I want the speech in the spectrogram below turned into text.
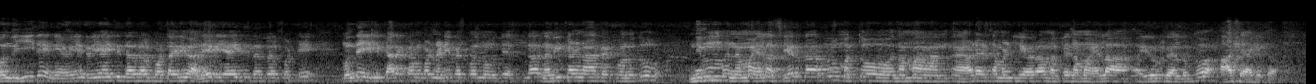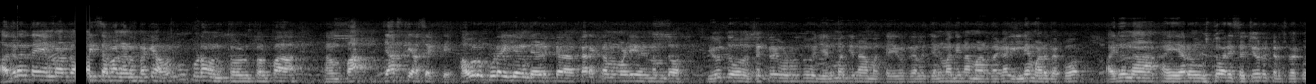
ಒಂದು ಇದೆ. ನೀವು ಏನು ರಿಯಾಯಿತಿ ದರದಲ್ಲಿ ಕೊಡ್ತಾ ಇದೀವಿ ಅದೇ ರಿಯಾಯಿತಿ ದರದಲ್ಲಿ ಕೊಟ್ಟು ಮುಂದೆ ಇಲ್ಲಿ ಕಾರ್ಯಕ್ರಮಗಳು ನಡೀಬೇಕು ಅನ್ನೋ ಉದ್ದೇಶದಿಂದ ನವೀಕರಣ ಆಗಬೇಕು ಅನ್ನೋದು ನಿಮ್ಮ ನಮ್ಮ ಎಲ್ಲ ಸೇರಿದಾರರು ಮತ್ತು ನಮ್ಮ ಆಡಳಿತ ಮಂಡಳಿಯವರ ಮತ್ತೆ ನಮ್ಮ ಎಲ್ಲ ಇವ್ರದ್ದು ಎಲ್ಲರದ್ದು ಆಸೆ ಆಗಿತ್ತು. ಅದರಂತೆ ಏನು ಮಾಡಿದ್ರು ಈ ಸಭಾಂಗಣದ ಬಗ್ಗೆ ಅವ್ರಿಗೂ ಕೂಡ ಒಂದು ಸ್ವಲ್ಪ- ಜಾಸ್ತಿ ಆಸಕ್ತಿ. ಅವರು ಕೂಡ ಇಲ್ಲಿ ಒಂದು ಎರಡು ಕಾರ್ಯಕ್ರಮ ಮಾಡಿ ನಮ್ಮದು ಇವ್ರದ್ದು ಶಂಕರೇಗೌಡರದ್ದು ಜನ್ಮದಿನ ಮತ್ತೆ ಇವ್ರದ್ದೆಲ್ಲ ಜನ್ಮದಿನ ಮಾಡಿದಾಗ ಇಲ್ಲೇ ಮಾಡಬೇಕು. ಇದನ್ನ ಯಾರು ಉಸ್ತುವಾರಿ ಸಚಿವರು ಕರೆಸ್ಬೇಕು,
